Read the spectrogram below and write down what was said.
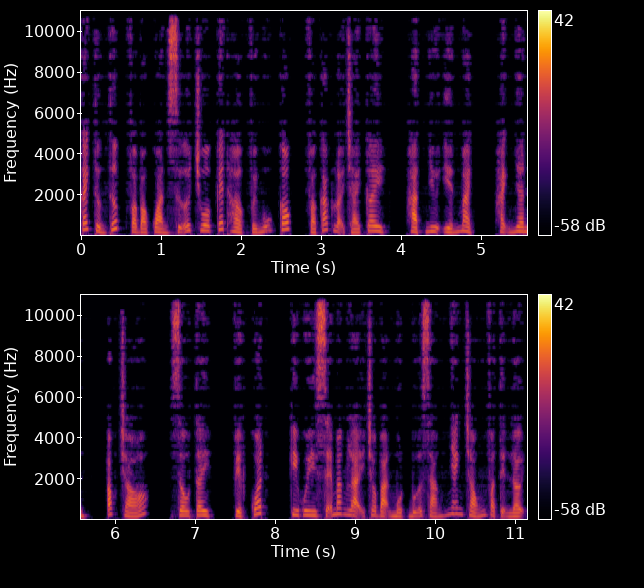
Cách thưởng thức và bảo quản sữa chua kết hợp với ngũ cốc và các loại trái cây, hạt như yến mạch, hạnh nhân, óc chó, dâu tây, việt quất, kiwi sẽ mang lại cho bạn một bữa sáng nhanh chóng và tiện lợi,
